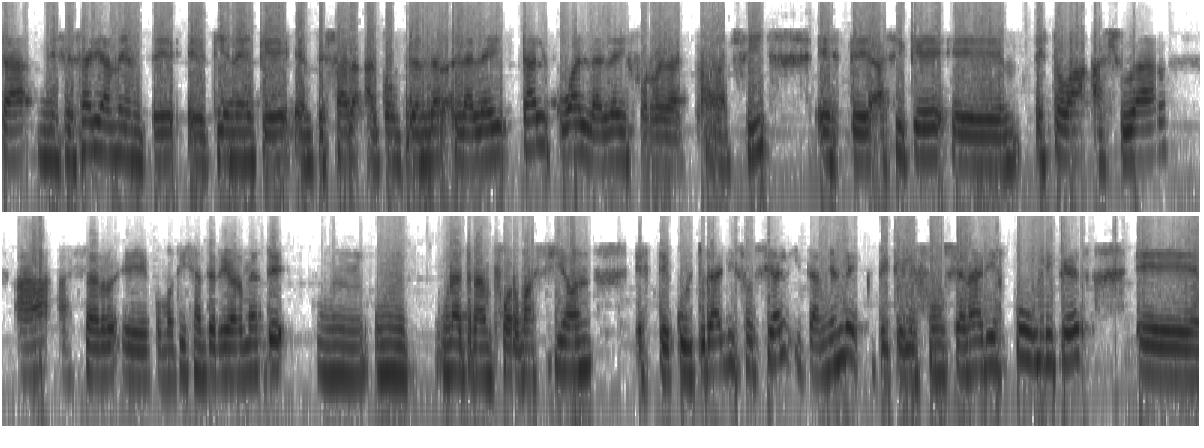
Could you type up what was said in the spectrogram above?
ya necesariamente eh, tienen que empezar a comprender la ley tal cual la ley fue redactada, ¿sí? Este, así que eh, esto va a ayudar a hacer, eh, como te dije anteriormente, una transformación este, cultural y social y también de, que los funcionarios públicos eh,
